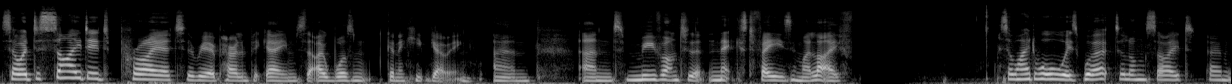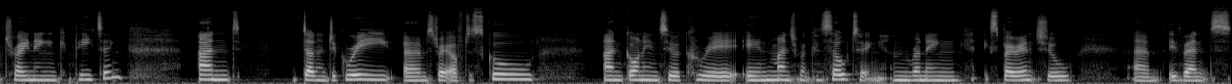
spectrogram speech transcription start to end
So I decided prior to the Rio Paralympic Games that I wasn't going to keep going um, and move on to the next phase in my life. So I'd always worked alongside um, training and competing, and done a degree um, straight after school, and gone into a career in management consulting and running experiential um, events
